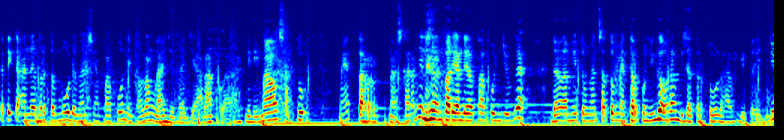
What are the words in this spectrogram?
ketika anda bertemu dengan siapa pun ya tolonglah jaga jarak lah minimal satu meter. Nah sekarangnya dengan varian delta pun juga dalam hitungan satu meter pun juga orang bisa tertular gitu ya. Jadi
